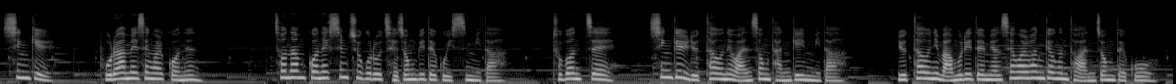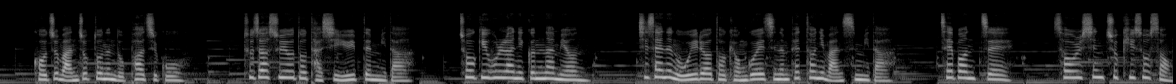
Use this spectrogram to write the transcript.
신길, 보람의 생활권은 서남권 핵심 축으로 재정비되고 있습니다. 두 번째, 신길 뉴타운의 완성 단계입니다. 뉴타운이 마무리되면 생활 환경은 더 안정되고 거주 만족도는 높아지고 투자 수요도 다시 유입됩니다. 초기 혼란이 끝나면 시세는 오히려 더 견고해지는 패턴이 많습니다. 세 번째, 서울 신축 희소성.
